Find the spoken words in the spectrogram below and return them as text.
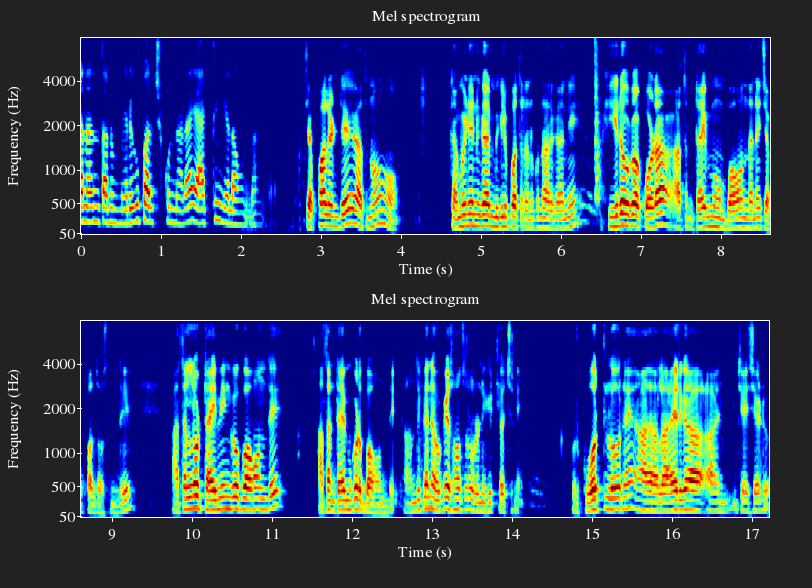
తనని తను మెరుగుపరుచుకున్నాడా? యాక్టింగ్ ఎలా ఉందంట? చెప్పాలంటే అతను కమెడియన్గా మిగిలిపోతాడు అనుకున్నారు కానీ హీరోగా కూడా అతని టైం బాగుందనే చెప్పాల్సి వస్తుంది. అతనిలో టైమింగ్ బాగుంది అతని టైం కూడా బాగుంది. అందుకని ఒకే సంవత్సరం రెండు హిట్లు వచ్చినాయి. ఇప్పుడు కోర్టులోనే ఆ లాయర్గా ఆయన చేశాడు.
